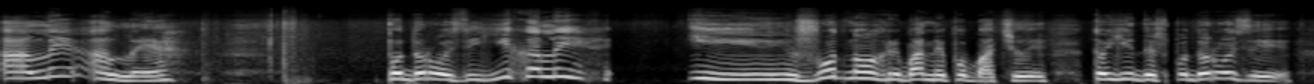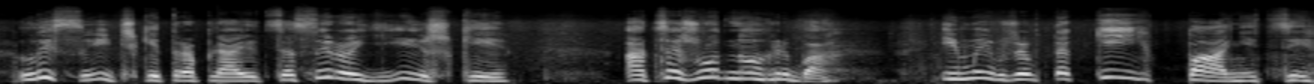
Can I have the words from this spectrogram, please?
Але, але по дорозі їхали і жодного гриба не побачили. То їдеш по дорозі, лисички трапляються, сироїжки, а це жодного гриба. І ми вже в такій паніці.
